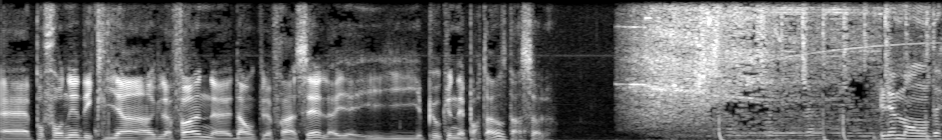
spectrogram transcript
euh, pour fournir des clients anglophones, euh, donc le français il n'y a, plus aucune importance dans ça. Le monde.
